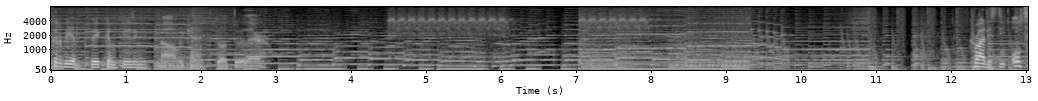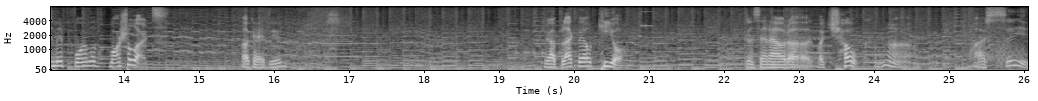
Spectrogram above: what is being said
Is gonna be a bit confusing. No, we can't go through there. Karate is the ultimate form of martial arts. Okay, dude. We got Black Belt Kyo. Gonna send out uh, Machoke. Oh, I see.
